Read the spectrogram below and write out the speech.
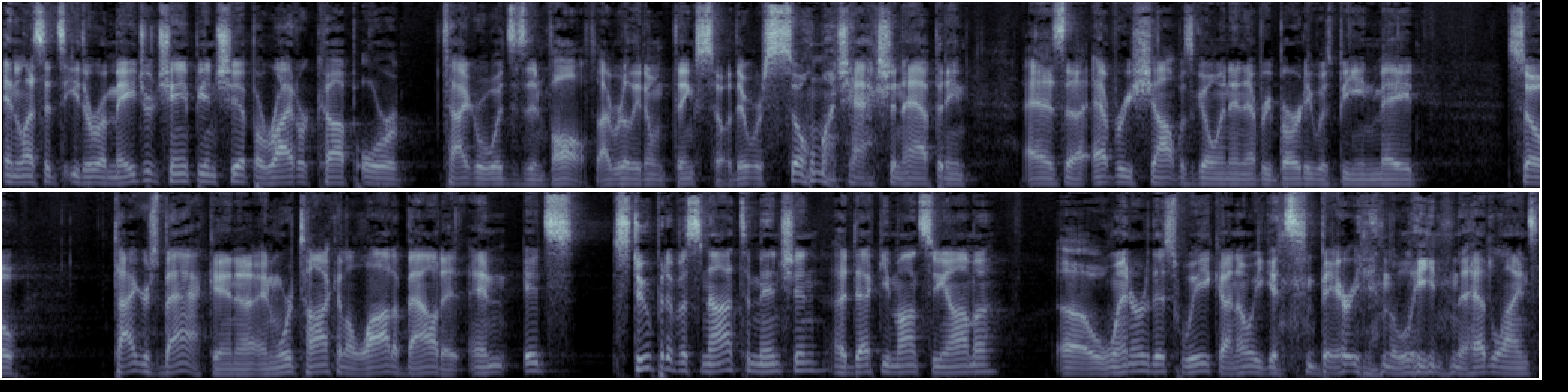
unless it's either a major championship, a Ryder Cup, or Tiger Woods is involved. I really don't think so. There was so much action happening as uh, every shot was going in, every birdie was being made. So Tiger's back, and uh, and we're talking a lot about it. And it's stupid of us not to mention Hideki Matsuyama, a uh, winner this week. I know he gets buried in the lead in the headlines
